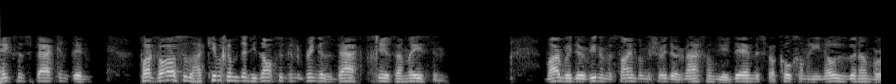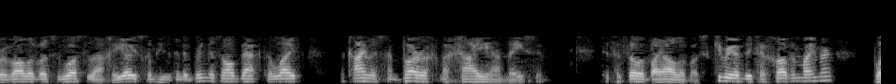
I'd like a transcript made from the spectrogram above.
takes us back and then. But for also the Hakim Chamedin, he's also going to bring us back to Chias HaMesim. Marbi Dervina Messiah B'Mishrei Dervnachim Yedem Misvakolcham. He knows the number of all of us. He's going to bring us all back to life. L'kaimes Chem Baruch Machayi HaMesim to fulfill it by all of us. Kiri Abdi Kachavim Maimer, Ah,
